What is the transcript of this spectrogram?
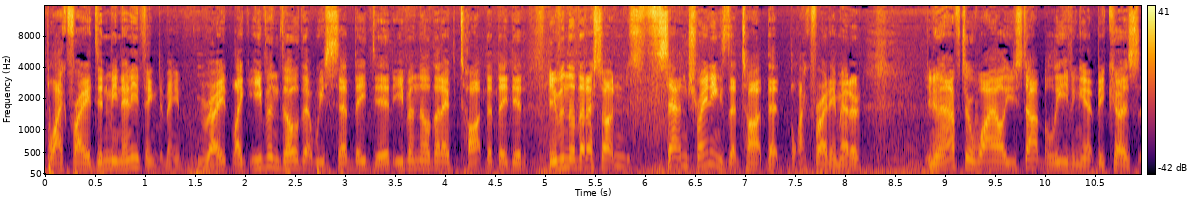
Black Friday didn't mean anything to me, right? Like even though that we said they did, even though that I taught that they did, even though that I sat in, sat in trainings that taught that Black Friday mattered, you know, after a while you stop believing it because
